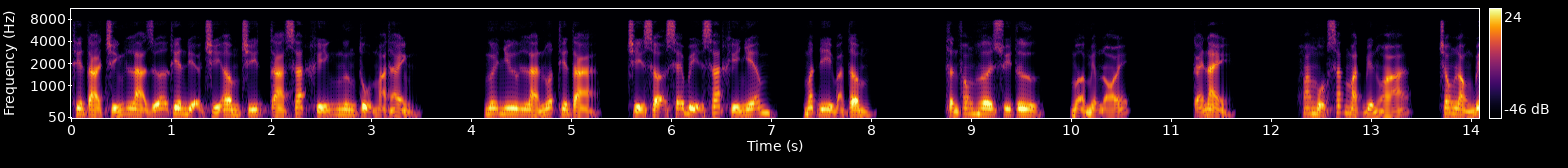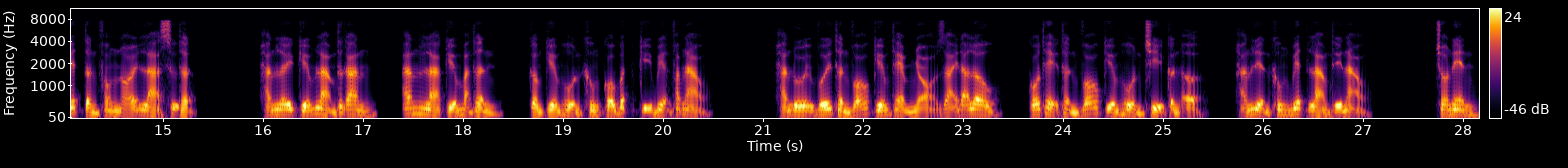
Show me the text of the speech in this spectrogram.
Thiên tà chính là giữa thiên địa chí âm chí tà sát khí ngưng tụ mà thành. Ngươi như là nuốt thiên tà, chỉ sợ sẽ bị sát khí nhiễm, mất đi bản tâm. Thần Phong hơi suy tư, mở miệng nói. Cái này. Hoang mục sắc mặt biến hóa, trong lòng biết Tần Phong nói là sự thật. Hắn lấy kiếm làm thức ăn, ăn là kiếm bản thân, cầm kiếm hồn không có bất kỳ biện pháp nào. Hắn đối với thần võ kiếm thèm nhỏ dãi đã lâu, có thể thần võ kiếm hồn chỉ cần ở, hắn liền không biết làm thế nào. Cho nên,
